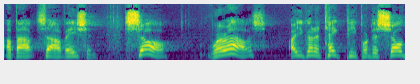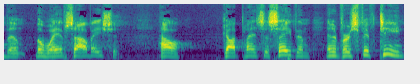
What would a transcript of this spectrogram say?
about salvation. So, where else are you going to take people to show them the way of salvation? How God plans to save them. And in verse 15,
